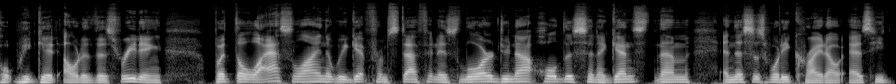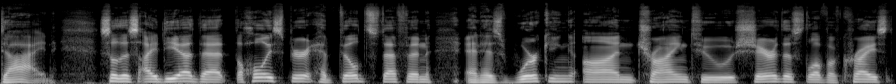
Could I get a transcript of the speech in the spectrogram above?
what we get out of this reading. But the last line that we get from Stephen is, Lord, do not hold this sin against them. And this is what he cried out as he died. So, this idea that the Holy Spirit had filled Stephen and is working on trying to share this love of Christ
